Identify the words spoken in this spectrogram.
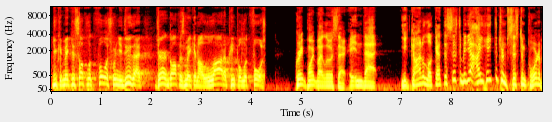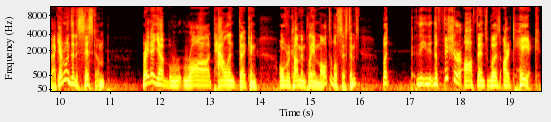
You can make yourself look foolish when you do that. Jared Goff is making a lot of people look foolish. Great point by Louis there. In that you got to look at the system. And yeah, I hate the term system quarterback. Everyone's in a system. Right now, you have raw talent that can overcome and play in multiple systems. The the Fisher offense was archaic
